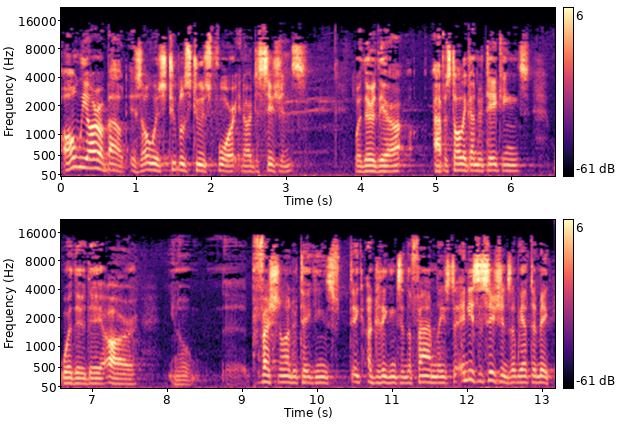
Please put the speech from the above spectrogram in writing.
all we are about is always 2 plus 2 is 4 in our decisions, whether they are apostolic undertakings, whether they are, you know, professional undertakings, undertakings in the families, any decisions that we have to make.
